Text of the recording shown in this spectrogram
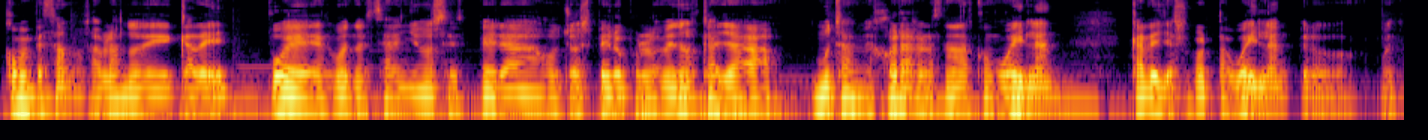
como empezamos hablando de KDE, pues bueno, este año se espera, o yo espero por lo menos, que haya muchas mejoras relacionadas con Wayland KDE ya soporta Wayland, pero bueno,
